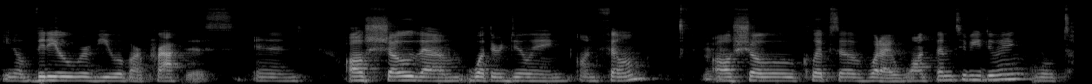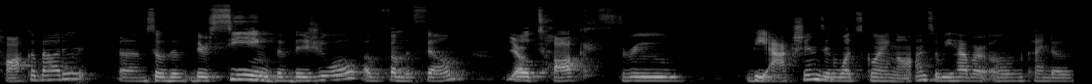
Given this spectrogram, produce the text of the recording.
you know, video review of our practice, and I'll show them what they're doing on film. Mhm. I'll show clips of what I want them to be doing. We'll talk about it. Um, so the, they're seeing the visual of from the film. Yeah. We'll talk through the actions and what's going on. So we have our own kind of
